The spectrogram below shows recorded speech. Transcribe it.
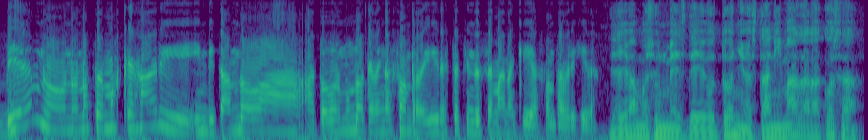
bien, no, no nos podemos quejar y invitando a, todo el mundo a que venga a sonreír este fin de semana aquí a Santa Brígida. Ya llevamos un mes de otoño, ¿está animada la cosa?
